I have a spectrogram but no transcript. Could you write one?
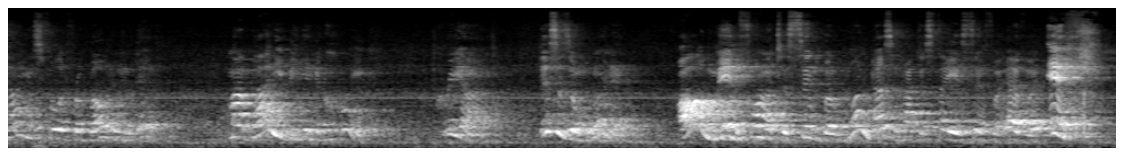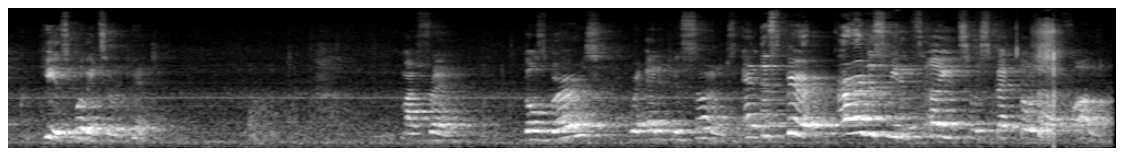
tongues full of foreboding and death. My body began to quake. Creon, this is a warning. All men fall into sin, but one doesn't have to stay in sin forever if he is willing to repent. My friend, those birds were Oedipus' sons, and the Spirit urges me to tell you to respect those that follow.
